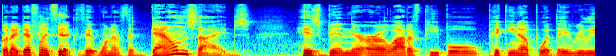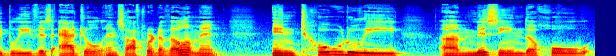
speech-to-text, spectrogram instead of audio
But I definitely think that one of the downsides has been there are a lot of people picking up what they really believe is agile in software development in totally uh, missing the whole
